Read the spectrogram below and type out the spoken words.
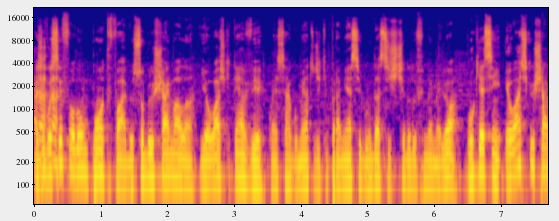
a gente- você falou um ponto, Fábio, sobre o Shyamalan, e eu acho que tem a ver com esse argumento de que pra mim a segunda assistida do filme é melhor, porque assim, eu acho que o Shyamalan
